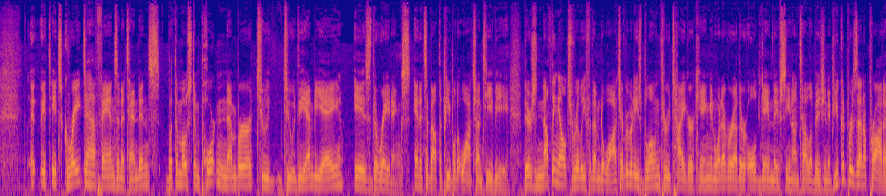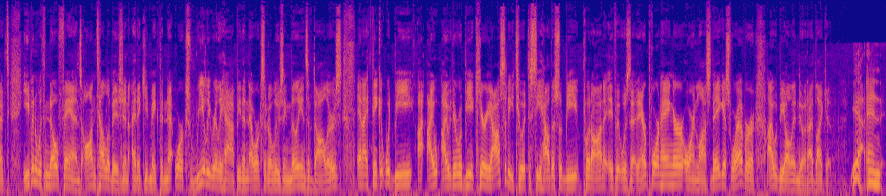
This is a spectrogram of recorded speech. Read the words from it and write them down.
It, it, it's great to have fans in attendance, but the most important number to to the NBA is the ratings, and it's about the people that watch on TV. There's nothing else really for them to watch. Everybody's blown through Tiger King and whatever other old game they've seen on television. If you could present a product, even with no fans, on television, I think you'd make the networks really, really happy. The networks that are losing millions of dollars, and I think it would be, I, I, I there would be a curiosity to it to see how this would be put on. If it was an airport hangar or in Las Vegas, wherever, I would be all into it. I'd like it. Yeah, and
